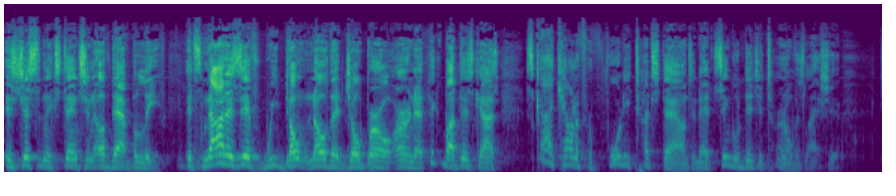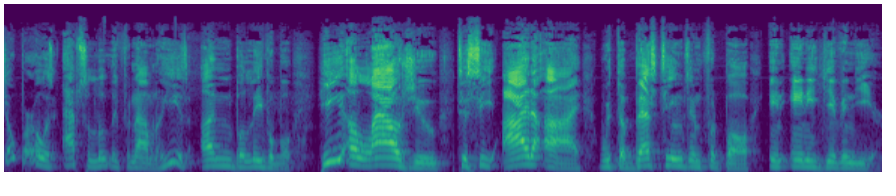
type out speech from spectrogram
is just an extension of that belief. It's not as if we don't know that Joe Burrow earned that. Think about this, guys. This guy accounted for 40 touchdowns and had single digit turnovers last year. Joe Burrow is absolutely phenomenal. He is unbelievable. He allows you to see eye to eye with the best teams in football in any given year.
